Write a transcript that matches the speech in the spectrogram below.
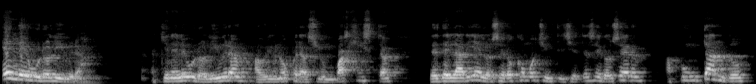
el euro libra. Aquí en el euro libra habría una operación bajista desde el área de los 0,8700 apuntando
